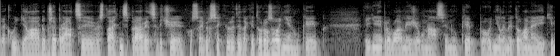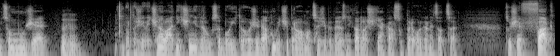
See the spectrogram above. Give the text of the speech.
jako dělá dobře práci ve státní správě, co se týče jako cybersecurity, tak je to rozhodně NUKIP. Jediný problém je, že u nás je NUKIP hodně limitovaný tím, co může, mm-hmm. protože většina vládních činitelů se bojí toho, že dát mu větší pravomoce, že by tady vznikla další nějaká super organizace, což je fakt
